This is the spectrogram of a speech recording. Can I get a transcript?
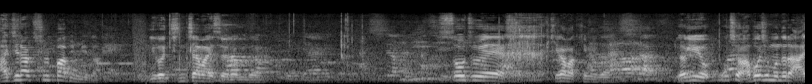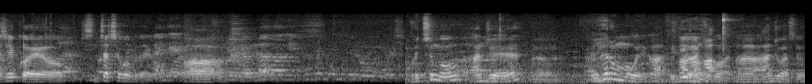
바지락 술밥입니다. 이거 진짜 맛있어요 여러분들. 소주에 하, 기가 막힙니다. 여기 혹시 와보신 분들은 아실 거예요. 진짜 최고입니다 이거. 아. 우리 친구 안주에 어, 회로 못 먹으니까 드디어 아, 안주가 아, 아, 안주 갔어요?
